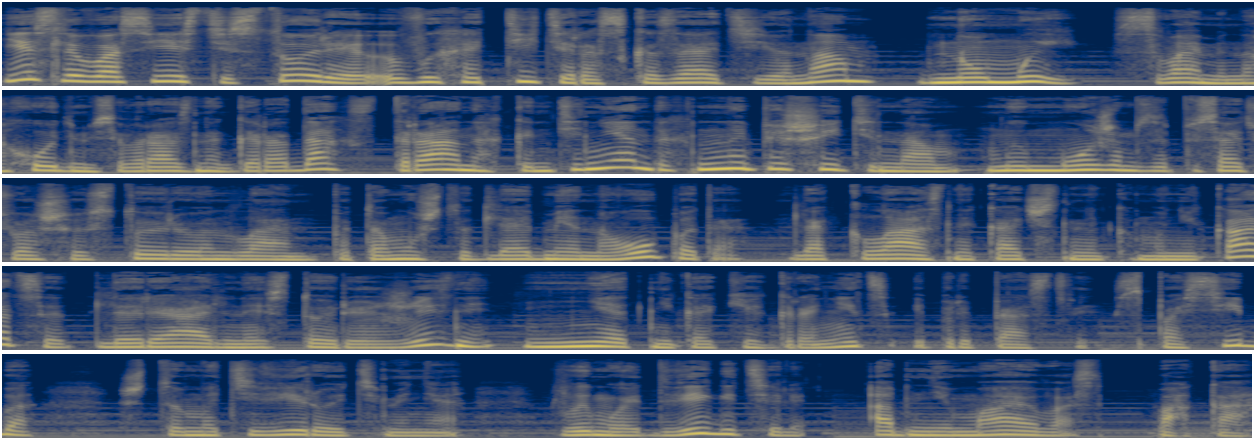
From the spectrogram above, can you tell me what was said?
Если у вас есть история, вы хотите рассказать ее нам, но мы с вами находимся в разных городах, странах, континентах, напишите нам. Мы можем записать вашу историю онлайн, потому что для обмена опыта, для классной качественной коммуникации, для реальной истории жизни нет никаких границ и препятствий. Спасибо, что мотивируете меня. Вы мой двигатель. Обнимаю вас. Пока.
